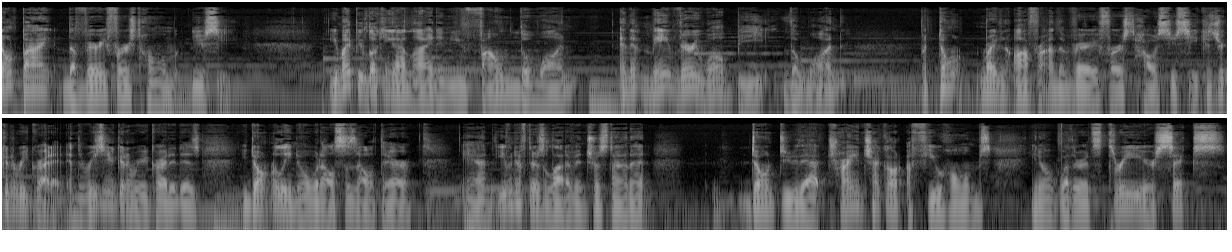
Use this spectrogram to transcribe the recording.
don't buy the very first home you see. You might be looking online and you found the one and it may very well be the one, but don't write an offer on the very first house you see because you're going to regret it. And the reason you're going to regret it is you don't really know what else is out there. And even if there's a lot of interest on it, don't do that. Try and check out a few homes, you know, whether it's three or six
